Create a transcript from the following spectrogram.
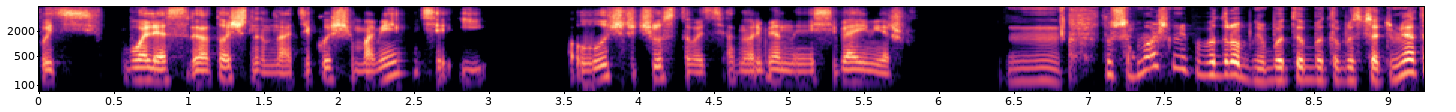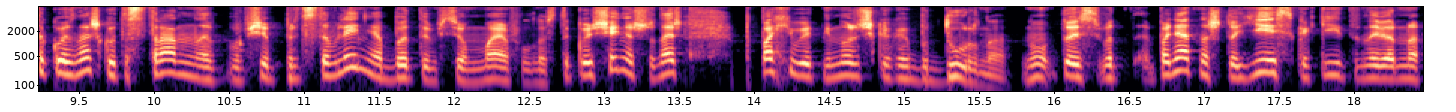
быть более сосредоточенным на текущем моменте и лучше чувствовать одновременно и себя, и мир. Слушай, можешь мне поподробнее об этом об этом рассказать? У меня такое, знаешь, какое-то странное вообще представление об этом всем mindfulness. Такое ощущение, что, знаешь, попахивает немножечко как бы дурно. Ну, то есть вот э, понятно, что есть какие-то, наверное,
